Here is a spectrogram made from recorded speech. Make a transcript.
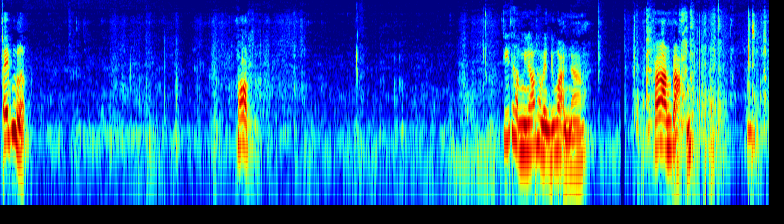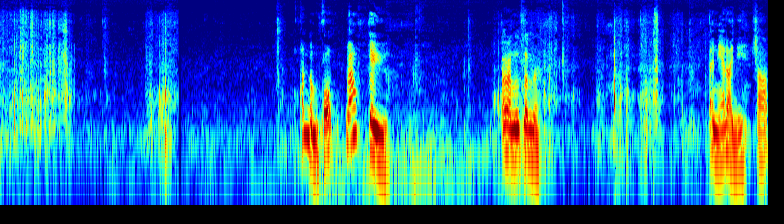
ไส้เผือกชอบที่เทอร์มินอลทเวนตี้วันนะพระรามสาม นมครกย่างจีอร่อยมือกันเลยแต่อันนี้อร่อยดีชอบ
